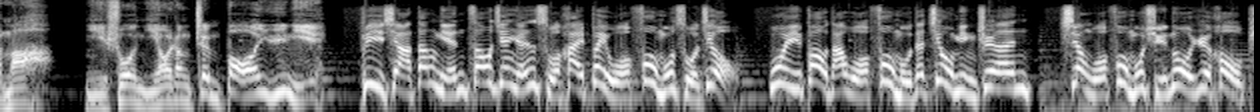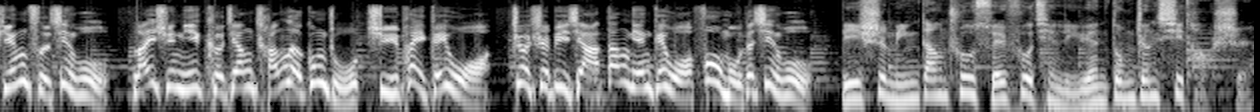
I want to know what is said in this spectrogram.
什么？你说你要让朕报恩于你？陛下当年遭奸人所害，被我父母所救，为报答我父母的救命之恩，向我父母许诺，日后凭此信物来寻你，可将长乐公主许配给我。这是陛下当年给我父母的信物。李世民当初随父亲李渊东征西讨时，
